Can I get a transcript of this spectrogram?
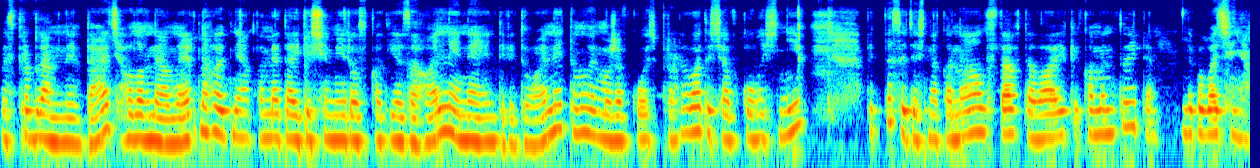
безпроблемних вдач, головне мирного дня. Пам'ятайте, що мій розклад є загальний, не індивідуальний, тому він може в когось програватися, а в когось ні. Підписуйтесь на канал, ставте лайки, коментуйте. До побачення!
